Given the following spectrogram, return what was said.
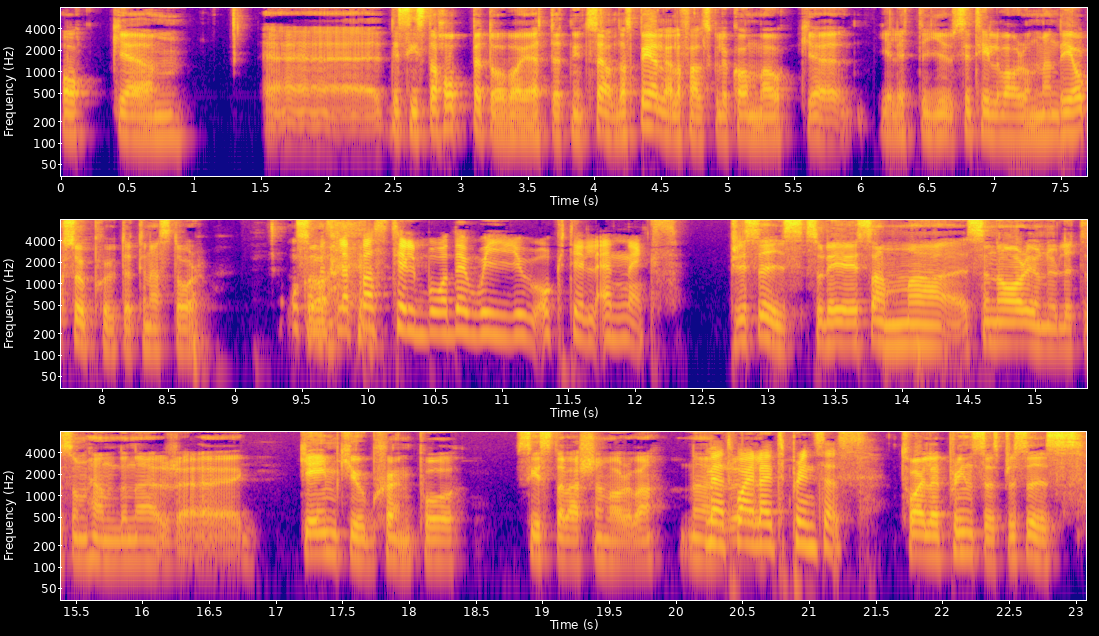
Och ehm, eh, det sista hoppet då var ju att ett nytt Zelda-spel i alla fall skulle komma och eh, ge lite ljus i tillvaron. Men det är också uppskjutet till nästa år. Och Så- kommer släppas till både Wii U och till NX. Precis, så det är samma scenario nu lite som hände när eh, GameCube sjöng på sista versen var det va? När, Med Twilight Princess. Twilight Princess, precis.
